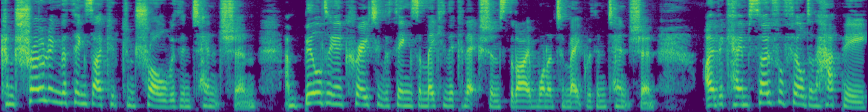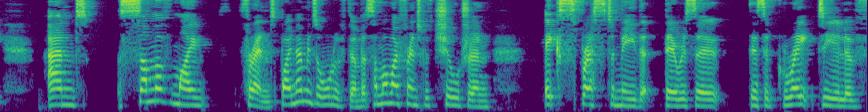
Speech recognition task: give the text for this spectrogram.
controlling the things I could control with intention and building and creating the things and making the connections that I wanted to make with intention, I became so fulfilled and happy. And some of my friends, by no means all of them, but some of my friends with children expressed to me that there is a, there's a great deal of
